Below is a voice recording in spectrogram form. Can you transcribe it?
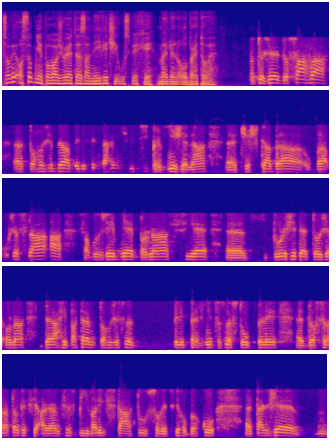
Co vy osobně považujete za největší úspěchy Madeleine Albrightové? protože dosáhla eh, toho, že byla ministrní zahraničí první žena, eh, Češka byla, byla úžasná a samozřejmě pro nás je eh, důležité to, že ona byla hybatelem toho, že jsme byli první, co jsme vstoupili do Severoatlantické aliance z bývalých států sovětského bloku. Takže hm,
